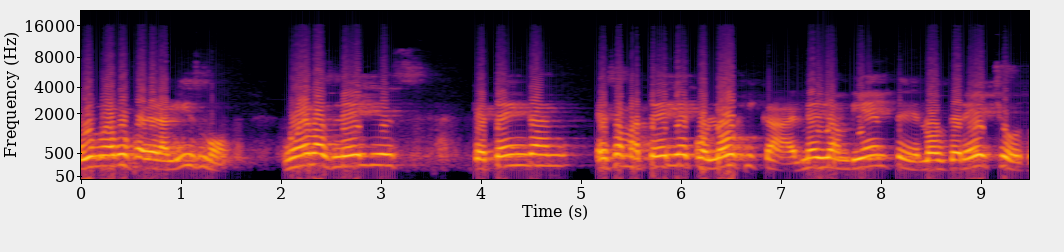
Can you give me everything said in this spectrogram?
un nuevo federalismo, nuevas leyes que tengan esa materia ecológica, el medio ambiente, los derechos,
